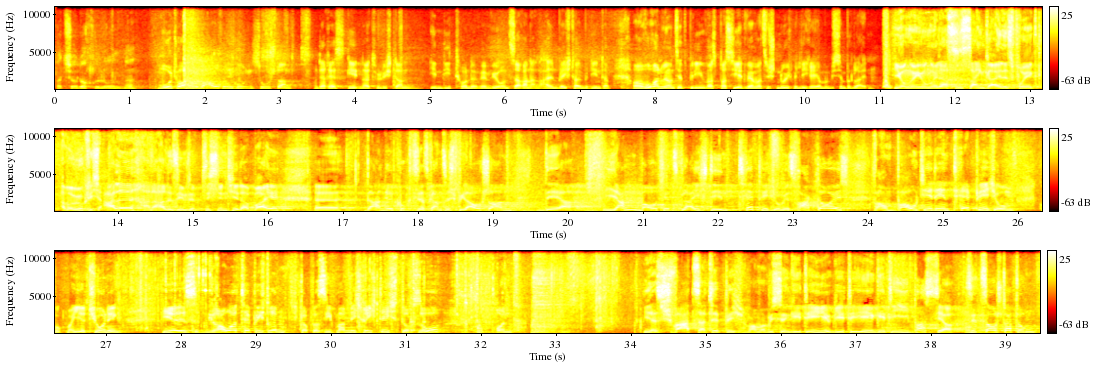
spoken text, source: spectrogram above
Hat sich ja doch gelohnt, ne? Motorhaube auch in gutem Zustand. Und der Rest geht natürlich dann in die Tonne, wenn wir uns daran an allen Blechteilen bedient haben. Aber woran wir uns jetzt bedienen, was passiert, werden wir zwischendurch mit Lega ja mal ein bisschen begleiten. Junge, Junge, das ist ein geiles Projekt. Aber wirklich alle an der Halle 77 sind hier dabei. Äh, Daniel guckt sich das ganze Spiel auch schon an. Der Jan baut jetzt gleich den Teppich um. Jetzt fragt ihr euch, warum baut ihr den Teppich um? Guckt mal hier, Tuning. Hier ist grauer Teppich drin. Ich glaube, das sieht man nicht richtig. Doch so. Und hier ist schwarzer Teppich. Machen wir ein bisschen GTI. GTI, GTI passt ja. Sitzausstattung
